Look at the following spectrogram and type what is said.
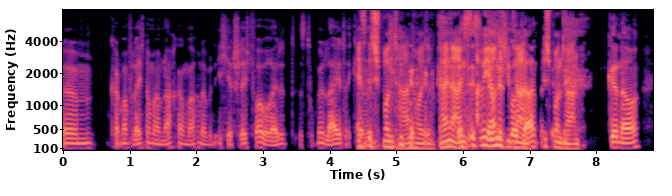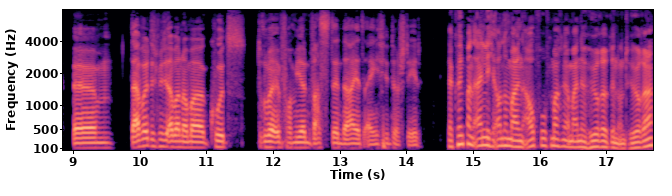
Ähm, könnte man vielleicht nochmal im Nachgang machen, da bin ich jetzt schlecht vorbereitet. Es tut mir leid. Kevin. Es ist spontan heute. Keine Angst. Habe ich auch nicht spontan. getan. Ist spontan. Genau. Ähm, da wollte ich mich aber nochmal kurz drüber informieren, was denn da jetzt eigentlich hintersteht. Da könnte man eigentlich auch nochmal einen Aufruf machen an meine Hörerinnen und Hörer,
